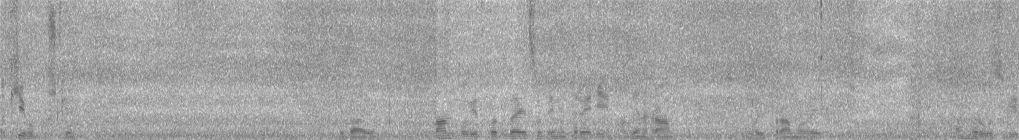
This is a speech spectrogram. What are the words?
Такі опушки. Кидаю танку від Codebase 1.3 і 1 грам вольфрамовий груз від.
